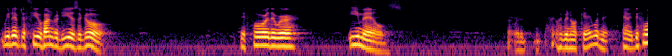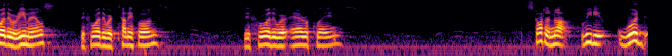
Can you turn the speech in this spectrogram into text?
we lived a few hundred years ago, before there were emails. That would, have, would have been okay, wouldn't it? Anyway, before there were emails, before there were telephones, before there were aeroplanes, Scott and Knock really would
